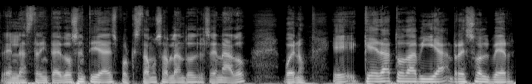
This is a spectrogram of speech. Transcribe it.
en, las 32 entidades, porque estamos hablando del Senado, bueno, eh, queda todavía resolver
